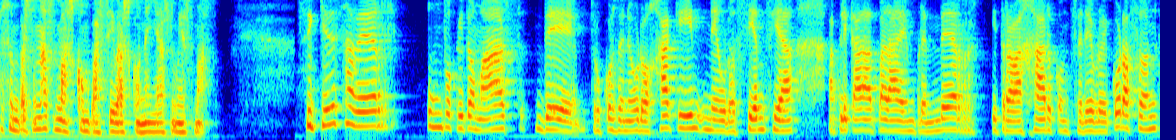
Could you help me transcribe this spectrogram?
son personas más compasivas con ellas mismas. Si quieres saber un poquito más de trucos de neurohacking, neurociencia aplicada para emprender y trabajar con cerebro y corazón,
